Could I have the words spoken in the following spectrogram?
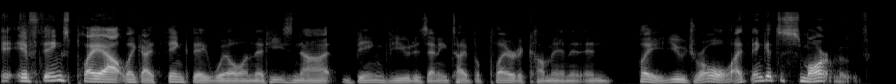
if things play out like I think they will, and that he's not being viewed as any type of player to come in and, and play a huge role, I think it's a smart move.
